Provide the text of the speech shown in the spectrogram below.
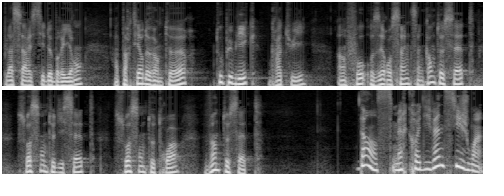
Place Aristide Briand à partir de 20h. Tout public, gratuit. Info au 05 57 77 63 27. Danse, mercredi 26 juin.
